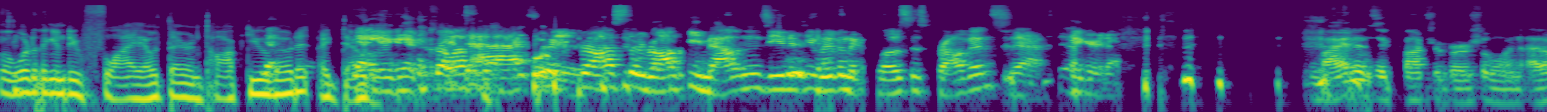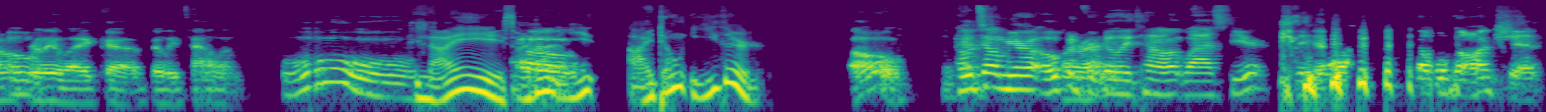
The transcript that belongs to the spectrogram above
Well, what are they gonna do? Fly out there and talk to you Yeah. about it? I doubt Yeah, it. you're gonna cross, Exactly. across the Rocky Mountains, even if you live in the closest province. Yeah, figure it out. Mine is a controversial one. I don't Oh. really like uh, Billy Talent. Ooh, Nice. I don't. Oh. E- I don't either. Oh, Hotel Mira opened All for. Billy Talent last year. yeah. Double dog shit.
